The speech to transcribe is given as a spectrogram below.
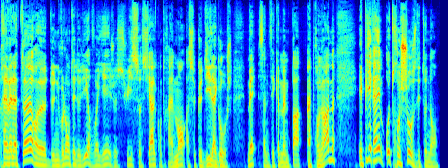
révélateur d'une volonté de dire, voyez, je suis social, contrairement à ce que dit la gauche. Mais ça ne fait quand même pas un programme. Et puis, il y a quand même autre chose chose d'étonnant,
